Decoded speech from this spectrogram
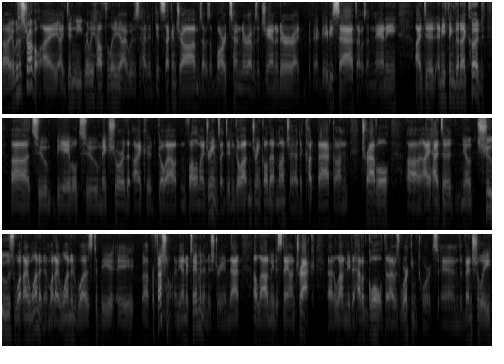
uh, it was a struggle. I, I didn't eat really healthily. I was had to get second jobs. I was a bartender. I was a janitor. I, I babysat. I was a nanny. I did anything that I could uh, to be able to make sure that I could go out and follow my dreams. I didn't go out and drink all that much. I had to cut back on travel. Uh, I had to, you know, choose what I wanted, and what I wanted was to be a, a professional in the entertainment industry, and that allowed me to stay on track. Uh, it allowed me to have a goal that I was working towards, and eventually,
